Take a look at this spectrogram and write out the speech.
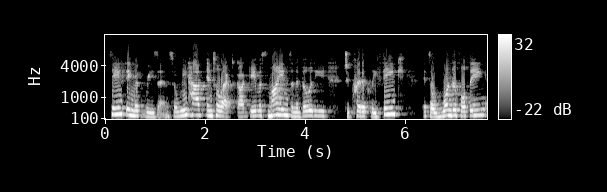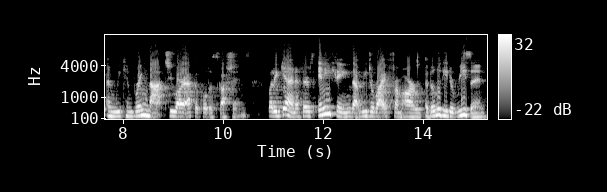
Same thing with reason. So we have intellect. God gave us minds and ability to critically think. It's a wonderful thing, and we can bring that to our ethical discussions. But again, if there's anything that we derive from our ability to reason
